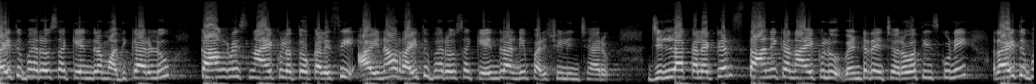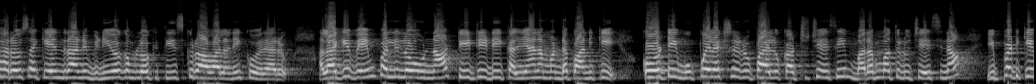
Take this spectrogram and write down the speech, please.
రైతు భరోసా కేంద్రం అధికారులు కాంగ్రెస్ నాయకులతో కలిసి ఆయన రైతు భరోసా కేంద్రాన్ని పరిశీలించారు. జిల్లా కలెక్టర్ స్థానిక నాయకులు వెంటనే చొరవ తీసుకుని రైతు భరోసా కేంద్రాన్ని వినియోగంలోకి తీసుకురావాలని కోరారు. అలాగే వేంపల్లిలో ఉన్న టీటీడీ కళ్యాణ మండపానికి కోటి ముప్పై లక్షల రూపాయలు ఖర్చు చేసి మరమ్మతులు చేసినా ఇప్పటికీ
